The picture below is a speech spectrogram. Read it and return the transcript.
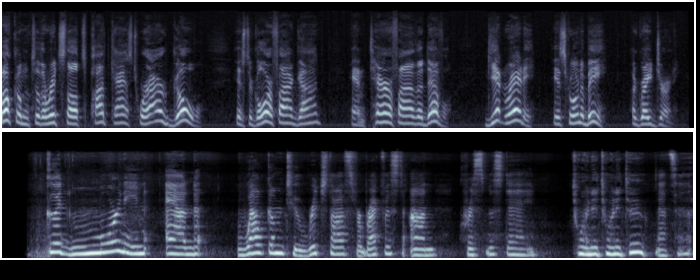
Welcome to the Rich Thoughts Podcast, where our goal is to glorify God and terrify the devil. Get ready, it's going to be a great journey. Good morning and welcome to Rich Thoughts for Breakfast on Christmas Day. 2022. That's it.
